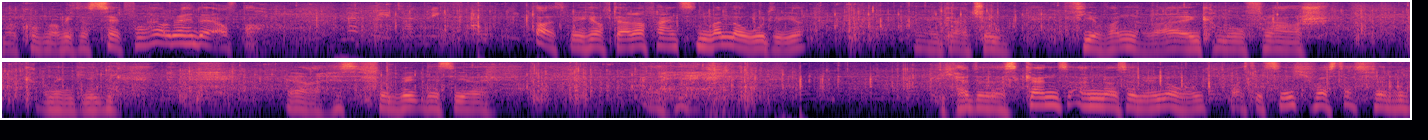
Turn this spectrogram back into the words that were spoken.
Mal gucken, ob ich das Zelt vorher oder hinterher aufbaue. Ah, jetzt bin ich auf der allerfeinsten Wanderroute hier. hier gerade schon vier Wanderer in Camouflage kamen entgegen. Ja, es ist schon Wildnis hier. Ich hatte das ganz anders in Erinnerung. Ich weiß jetzt nicht, was das für ein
